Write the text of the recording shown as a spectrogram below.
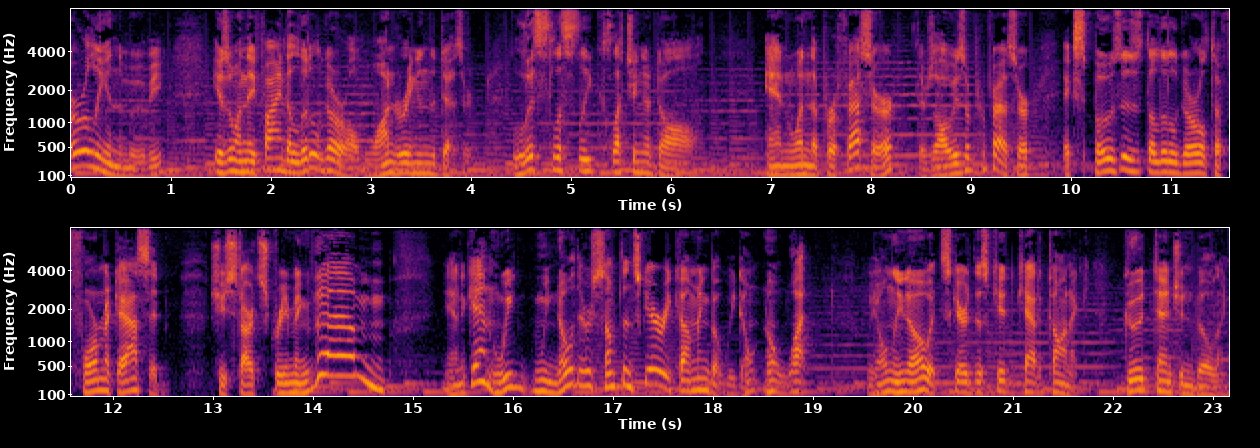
early in the movie is when they find a little girl wandering in the desert, listlessly clutching a doll. And when the professor, there's always a professor, exposes the little girl to formic acid, she starts screaming, Them! And again, we, we know there's something scary coming, but we don't know what. We only know it scared this kid catatonic. Good tension building.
